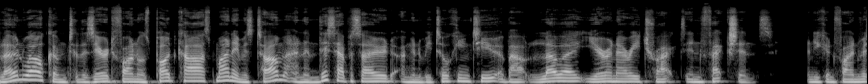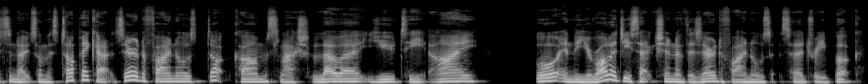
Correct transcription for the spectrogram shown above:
Hello and welcome to the Zero to Finals podcast. My name is Tom, and in this episode, I'm going to be talking to you about lower urinary tract infections. And you can find written notes on this topic at zerotofinals.com slash lower UTI or in the urology section of the Zero to Finals surgery book.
